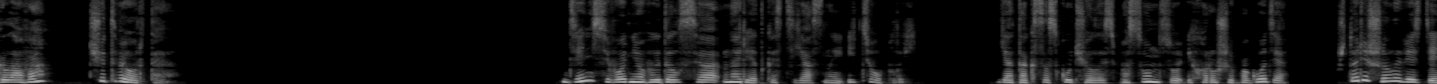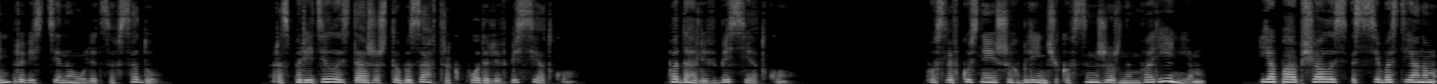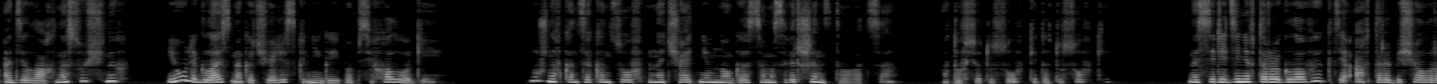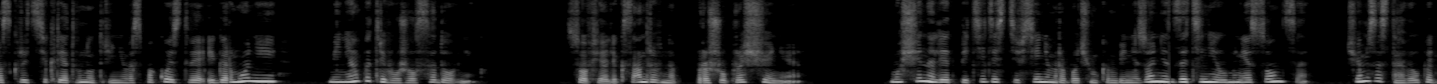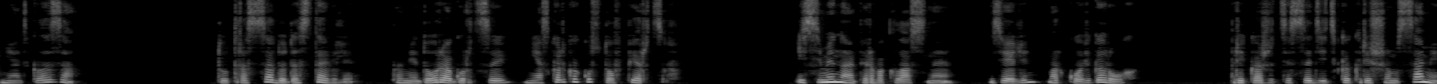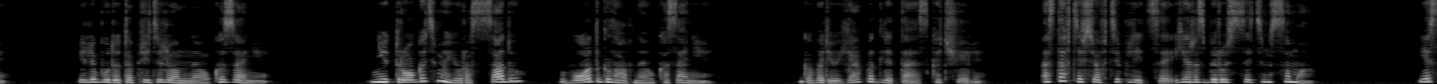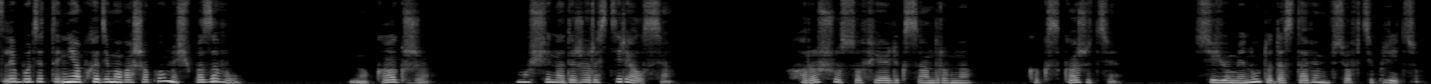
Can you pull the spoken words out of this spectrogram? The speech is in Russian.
Глава четвертая День сегодня выдался на редкость ясный и теплый. Я так соскучилась по солнцу и хорошей погоде, что решила весь день провести на улице в саду. Распорядилась даже, чтобы завтрак подали в беседку. Подали в беседку. После вкуснейших блинчиков с инжирным вареньем я пообщалась с Себастьяном о делах насущных и улеглась на качели с книгой по психологии. Нужно, в конце концов, начать немного самосовершенствоваться, а то все тусовки да тусовки. На середине второй главы, где автор обещал раскрыть секрет внутреннего спокойствия и гармонии, меня потревожил садовник. «Софья Александровна, прошу прощения». Мужчина лет пятидесяти в синем рабочем комбинезоне затенил мне солнце чем заставил поднять глаза. Тут рассаду доставили. Помидоры, огурцы, несколько кустов перцев. И семена первоклассные. Зелень, морковь, горох. Прикажете садить, как решим сами? Или будут определенные указания? Не трогать мою рассаду — вот главное указание. Говорю я, подлетая с качели. Оставьте все в теплице, я разберусь с этим сама. Если будет необходима ваша помощь, позову. Но как же? Мужчина даже растерялся. Хорошо, Софья Александровна, как скажете. Сию минуту доставим все в теплицу.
